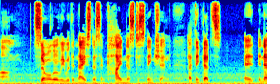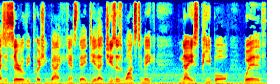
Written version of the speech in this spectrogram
Um, similarly, with the niceness and kindness distinction, I think that's necessarily pushing back against the idea that Jesus wants to make nice people with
